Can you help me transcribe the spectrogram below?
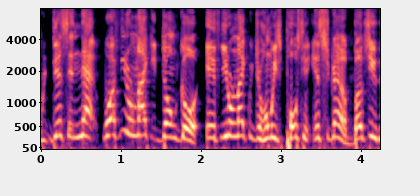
this and that. Well, if you don't like it, don't go. If you don't like what your homies posting on Instagram that bugs you,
